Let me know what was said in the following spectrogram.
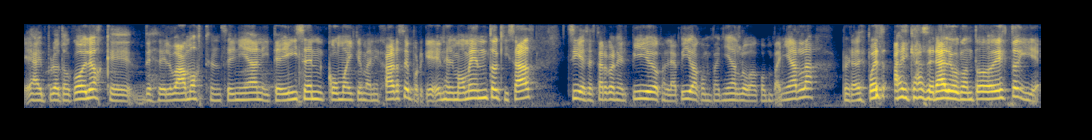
eh, hay protocolos que desde el vamos te enseñan y te dicen cómo hay que manejarse, porque en el momento quizás sí es estar con el pibe o con la piba, acompañarlo o acompañarla, pero después hay que hacer algo con todo esto y,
